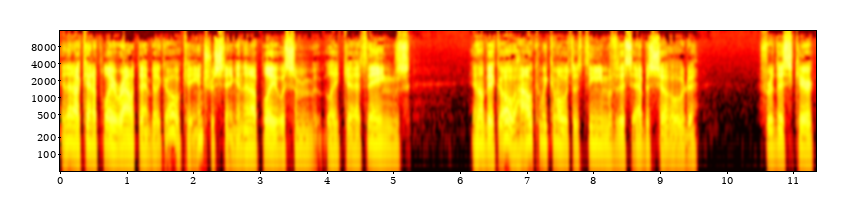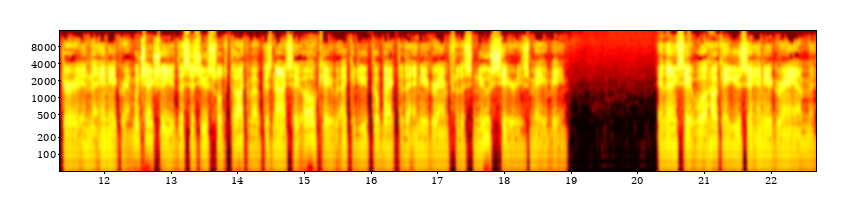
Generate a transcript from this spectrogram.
And then I'll kind of play around with that and be like, oh, okay, interesting. And then I'll play with some like uh, things and I'll be like, oh, how can we come up with the theme of this episode for this character in the Enneagram? Which actually, this is useful to talk about because now I say, oh, okay, I could go back to the Enneagram for this new series maybe. And then I say, well, how can I use the Enneagram,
